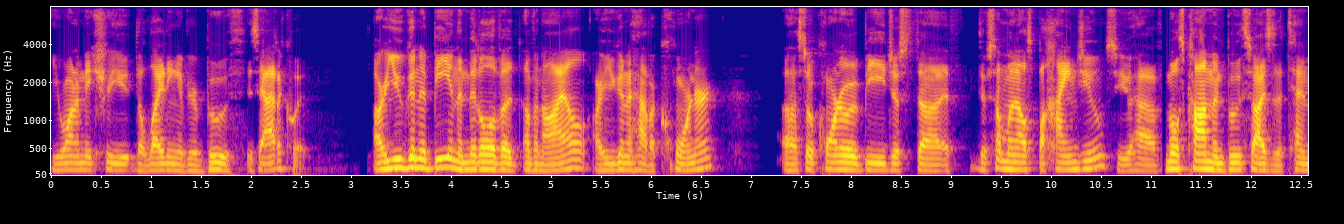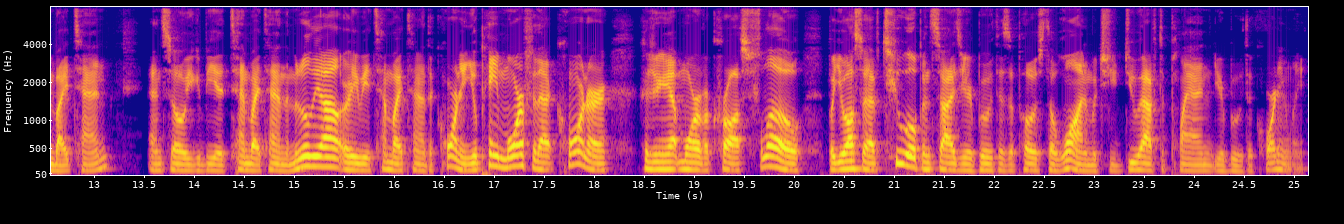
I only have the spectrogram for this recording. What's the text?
You want to make sure you, the lighting of your booth is adequate. Are you going to be in the middle of, a, of an aisle? Are you going to have a corner? Uh, so a corner would be just uh, if there's someone else behind you. So you have most common booth size is a 10 by 10. And so you could be a 10 by 10 in the middle of the aisle or you would be a 10 by 10 at the corner. You'll pay more for that corner because you're going to get more of a cross flow, but you also have two open sides of your booth as opposed to one, which you do have to plan your booth accordingly.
